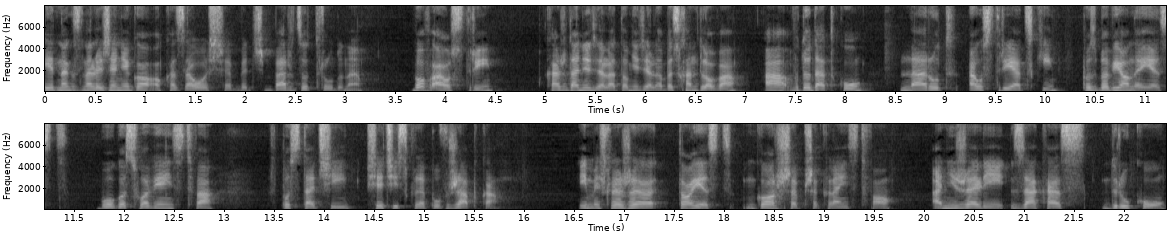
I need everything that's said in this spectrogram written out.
Jednak znalezienie go okazało się być bardzo trudne, bo w Austrii każda niedziela to niedziela bezhandlowa, a w dodatku naród austriacki pozbawiony jest błogosławieństwa w postaci sieci sklepów Żabka. I myślę, że to jest gorsze przekleństwo aniżeli zakaz druku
